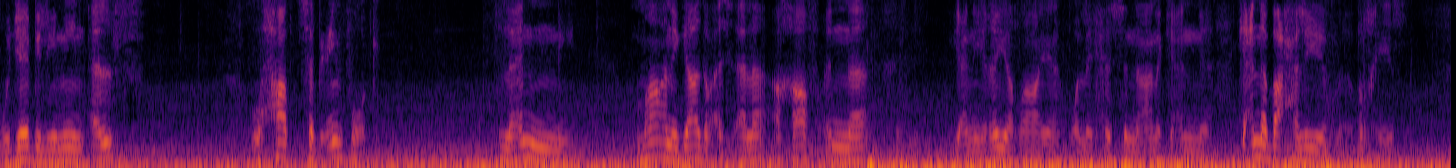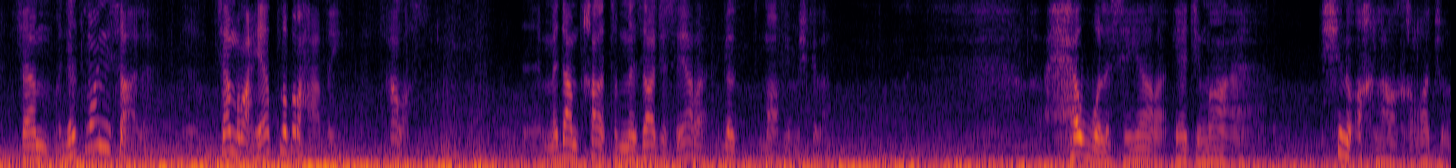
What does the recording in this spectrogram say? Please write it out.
وجيبي اليمين ألف وحاط سبعين فوق. لأني ماني قادر أسأله أخاف إنه يعني يغير رايه ولا يحس إن أنا كانه كأنه باع حليب برخيص. فقلت ماني سائله كم راح يطلب راح أعطيه. خلاص. ما دام دخلت بمزاج السيارة قلت ما في مشكلة. حول السيارة يا جماعة. شنو أخلاق الرجل؟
